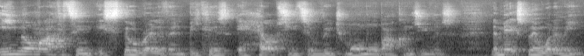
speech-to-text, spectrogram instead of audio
Email marketing is still relevant because it helps you to reach more mobile consumers. Let me explain what I mean.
